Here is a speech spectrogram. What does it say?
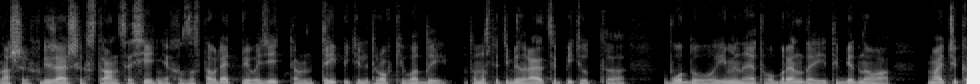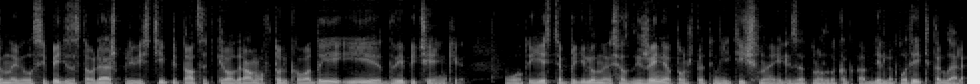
наших ближайших стран соседних заставлять привозить там 3 пятилитровки воды, потому что тебе нравится пить вот э, воду именно этого бренда, и ты бедного мальчика на велосипеде заставляешь привезти 15 килограммов только воды и две печеньки. Вот, и есть определенное сейчас движение о том, что это неэтично, или за это нужно как-то отдельно платить и так далее.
